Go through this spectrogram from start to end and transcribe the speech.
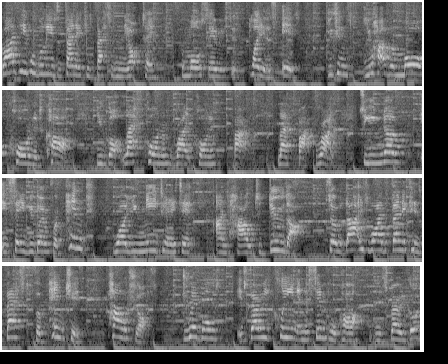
why people believe the Fennec is better than the Octane for more serious players is you can you have a more cornered car. You've got left corner, right corner, back, left, back, right. So you know, it say you're going for a pinch, where you need to hit it and how to do that. So that is why the Fennec is best for pinches, power shots, dribbles. It's very clean and a simple car and it's very good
